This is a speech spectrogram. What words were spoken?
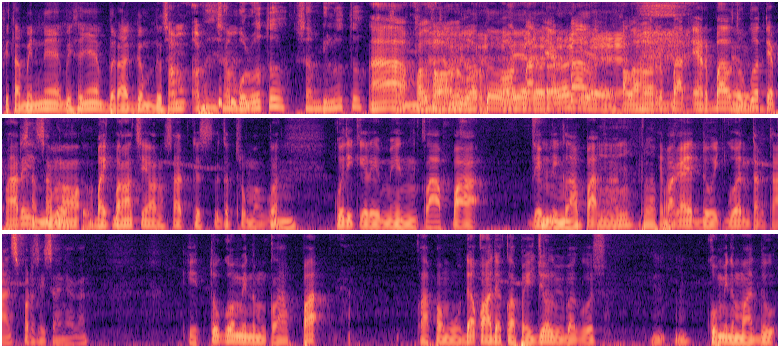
Vitaminnya biasanya beragam tuh. Sam apa sih sambolo tuh? Nah, kalau Sambiloto, iya, obat orang-orang herbal, iya. kalau obat herbal tuh gue tiap hari sama Sambiloto. baik banget sih orang saat ke deket rumah gue. Gue dikirimin kelapa, dia beli kelapa kan. Kelapa. Ya pakai duit gue ntar transfer sisanya kan. Itu gue minum kelapa, kelapa muda. Kalau ada kelapa hijau lebih bagus. Gue minum madu,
